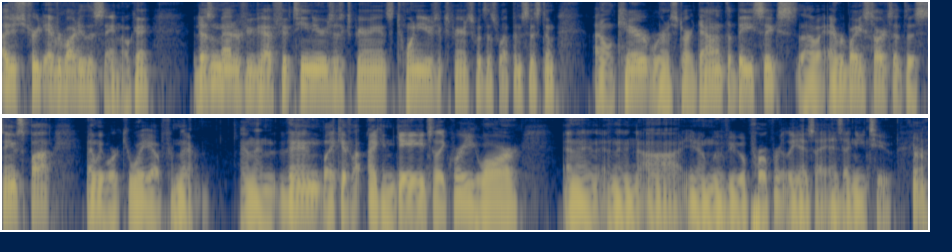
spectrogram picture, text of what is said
I just treat everybody the same, okay? It doesn't matter if you have 15 years of experience, 20 years experience with this weapon system. I don't care. We're going to start down at the basics. Uh, everybody starts at the same spot, and we work your way up from there. And then, then like if I can gauge like where you are, and then and then uh, you know move you appropriately as I as I need to. Sure.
